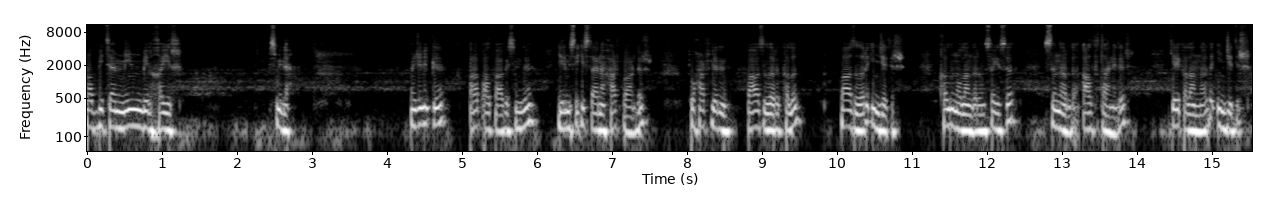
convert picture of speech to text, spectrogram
Rabbi temmim bil hayır. Bismillah. Öncelikle Arap alfabesinde 28 tane harf vardır. Bu harflerin bazıları kalın, bazıları incedir. Kalın olanların sayısı sınırlı 6 tanedir. Geri kalanlar da incedir.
